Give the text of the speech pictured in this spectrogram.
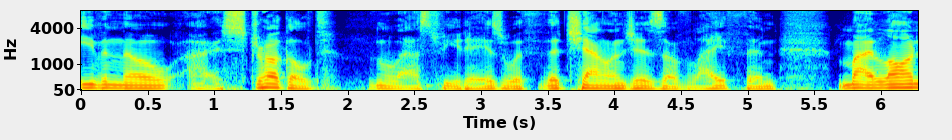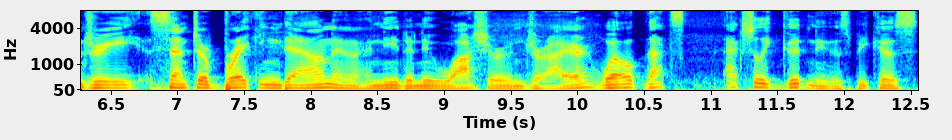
even though I struggled in the last few days with the challenges of life and my laundry center breaking down and I need a new washer and dryer. Well, that's actually good news because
